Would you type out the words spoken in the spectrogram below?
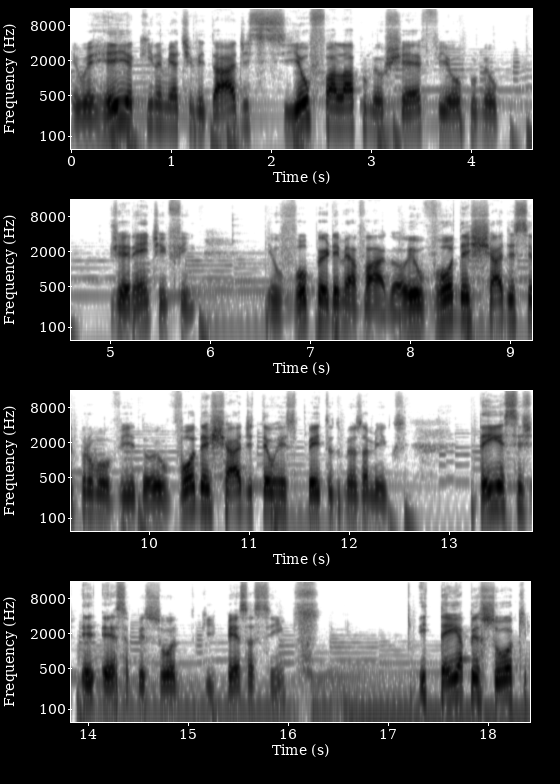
eu errei aqui na minha atividade, se eu falar pro meu chefe ou pro meu gerente, enfim, eu vou perder minha vaga, ou eu vou deixar de ser promovido, ou eu vou deixar de ter o respeito dos meus amigos. Tem esse, essa pessoa que pensa assim, e tem a pessoa que,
